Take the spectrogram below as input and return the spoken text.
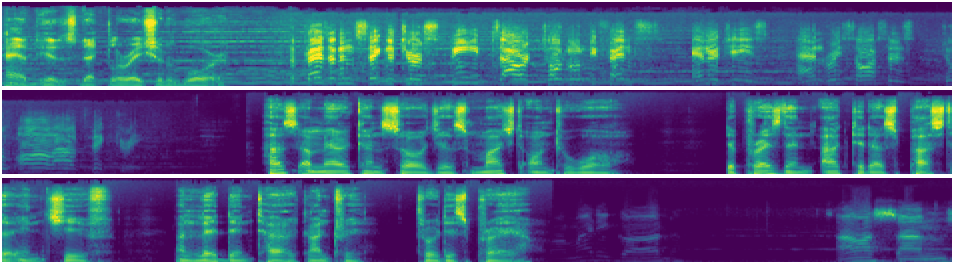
had his declaration of war. The President's signature speeds our total defense, energies, and resources to all out victory. As American soldiers marched on to war, the President acted as pastor in chief and led the entire country through this prayer. Almighty God, our sons,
